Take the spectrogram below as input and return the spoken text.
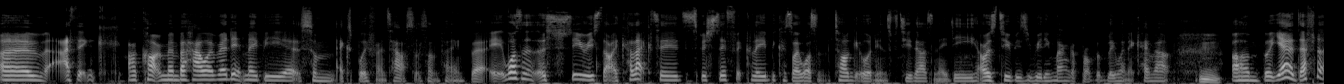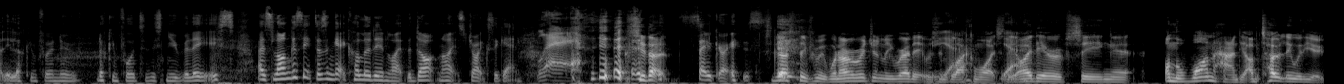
Um, I think I can't remember how I read it. Maybe at some ex-boyfriend's house or something. But it wasn't a series that I collected specifically because I wasn't the target audience for 2000 AD. I was too busy reading manga probably when it came out. Um, but yeah, definitely looking for a new, looking forward to this new release. As long as it doesn't get coloured in like The Dark Knight Strikes Again. See that- so gross. See, that's the thing for me. When I originally read it, it was in Yeah, black and white. So the idea of seeing it on the one hand, yeah, I'm totally with you.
